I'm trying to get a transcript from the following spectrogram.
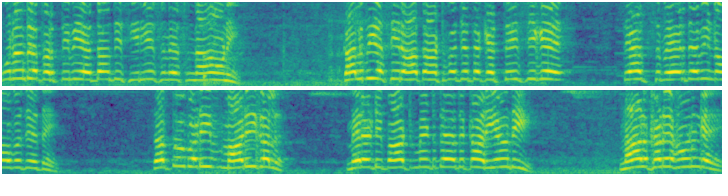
ਉਹਨਾਂ ਦੇ ਪ੍ਰਤੀ ਵੀ ਇਦਾਂ ਦੀ ਸੀਰੀਅਸਨੈਸ ਨਾ ਹੋਣੀ ਕੱਲ ਵੀ ਅਸੀਂ ਰਾਤ 8 ਵਜੇ ਤੱਕ ਇੱਥੇ ਹੀ ਸੀਗੇ ਤੇ ਅੱਜ ਸਵੇਰ ਦੇ ਵੀ 9 ਵਜੇ ਤੇ। ਸਭ ਤੋਂ ਬੜੀ ਮਾੜੀ ਗੱਲ ਮੇਰੇ ਡਿਪਾਰਟਮੈਂਟ ਦੇ ਅਧਿਕਾਰੀਆਂ ਦੀ। ਨਾਲ ਖੜੇ ਹੋਣਗੇ।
